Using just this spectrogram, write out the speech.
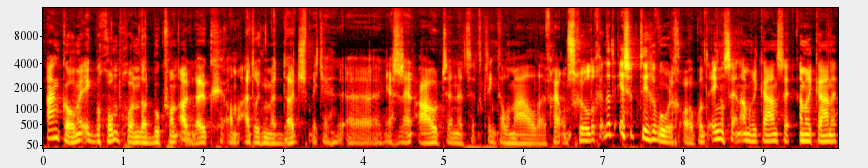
aankomen. Ik begon gewoon dat boek van, oh leuk, allemaal uitdrukkingen met Dutch. Beetje, uh, ja, ze zijn oud en het, het klinkt allemaal uh, vrij onschuldig. En dat is het tegenwoordig ook, want Engelsen en Amerikaanse, Amerikanen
